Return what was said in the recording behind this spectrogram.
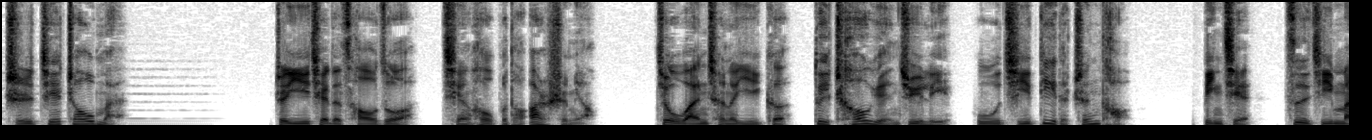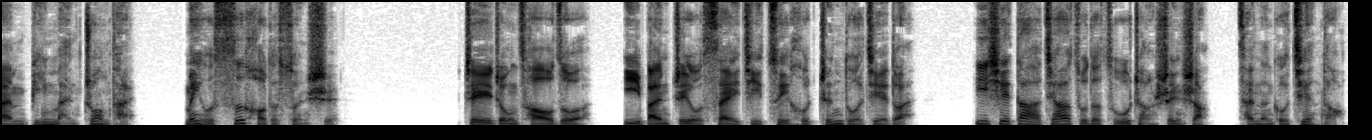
直接招满。这一切的操作前后不到二十秒，就完成了一个对超远距离五级地的征讨，并且自己满兵满状态，没有丝毫的损失。这种操作一般只有赛季最后争夺阶段，一些大家族的族长身上才能够见到。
